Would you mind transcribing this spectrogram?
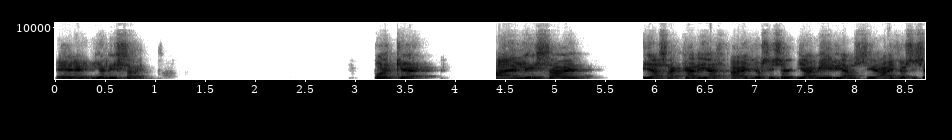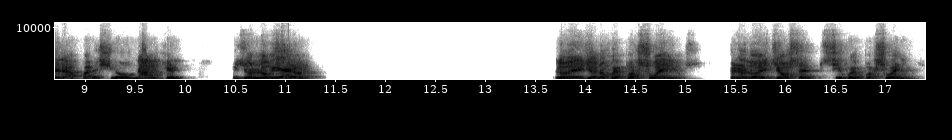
eh, y Elizabeth. Porque a Elizabeth y a Zacarías, a ellos sí y a Miriam, sí, a ellos sí se le apareció un ángel. Ellos lo vieron. Lo de ellos no fue por sueños, pero lo de Joseph sí fue por sueños.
